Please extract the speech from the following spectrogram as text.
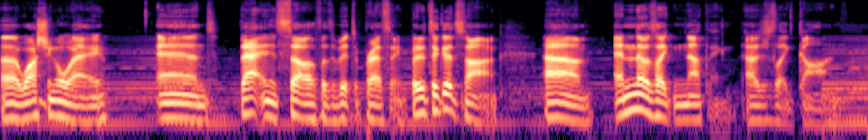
uh, Washing Away, and that in itself was a bit depressing, but it's a good song. Um, and then there was like nothing. I was just like gone.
